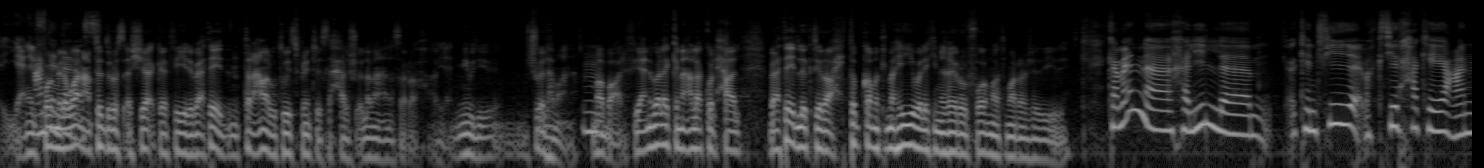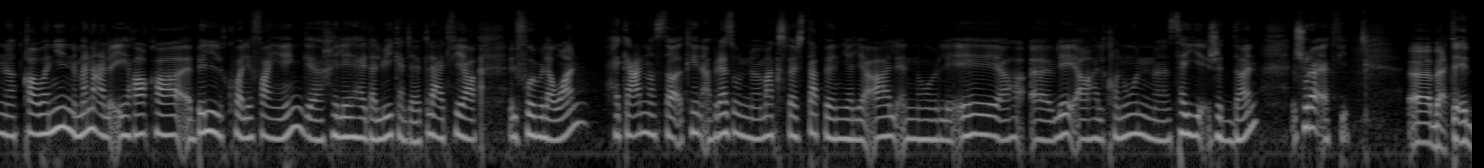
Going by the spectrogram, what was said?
يعني الفورمولا 1 عم. تدرس أشياء كثيرة. بعتقد تنعمل بطولة sprint race لحالها شو لها معنى صراحة. يعني مين بدي شو لها معنى. ما بعرف. يعني ولكن على كل حال بعتقد الاقتراح تبقى مثل ما هي ولكن يغيروا ال format مرة جديدة. كمان خليل كان في كتير حكي عن قوانين منع الإعاقة بال qualifying خلال هذا ال weekend يعني طلعت فيها الفورمولا 1 حكى عنا السائقين أبرزهم ماكس فيرستابن يلي قال إنه لقى لقى هالقانون سيء جدا. شو رأيك فيه؟ أه بعتقد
